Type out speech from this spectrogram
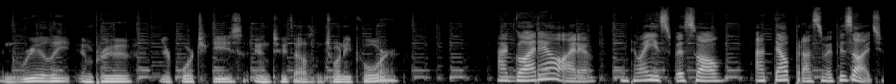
and really improve your Portuguese in 2024, Agora é a hora. Então é isso, pessoal. Até o próximo episódio.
